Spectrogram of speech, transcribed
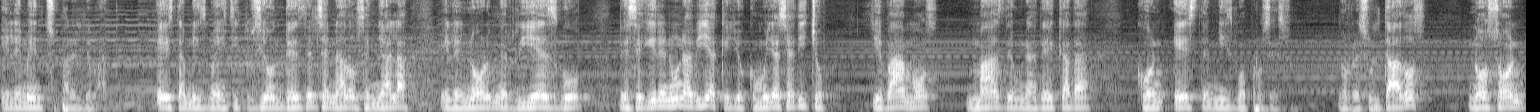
Elementos para el Debate. Esta misma institución desde el Senado señala el enorme riesgo de seguir en una vía que yo, como ya se ha dicho, llevamos más de una década con este mismo proceso. Los resultados no son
